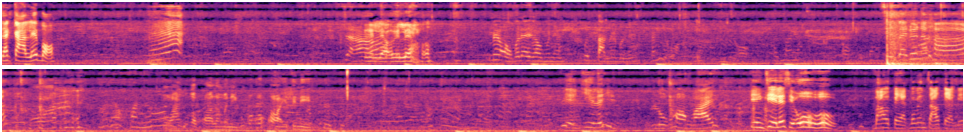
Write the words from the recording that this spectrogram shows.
จัดการเลยบอกแม่จ้าเอินแล้วเอินแล้วแม่ออกไม่ได้เรามันเนี่ยคุณตัดไม่หมดเลยตั้งอยู่ออกเสียใจด้วยนะคะควันเนื้เมื่อวานกูกับพอละมันนี่กูบอกว่าพออีกทีนี่พี่เอจีเลยที่ลงห้องไว้จริงจีเลยสิ โอ้โหเบาแตกว่าเป็นสาวแตกเด้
